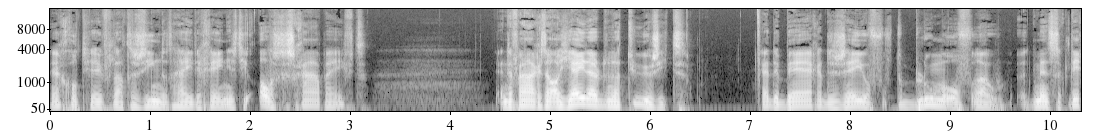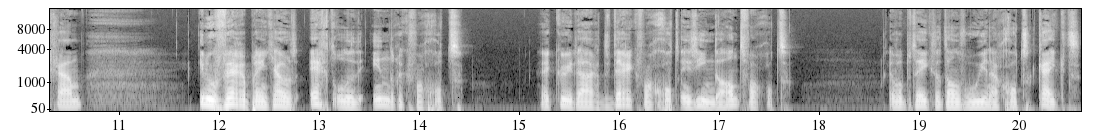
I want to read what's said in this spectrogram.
God heeft laten zien dat hij degene is die alles geschapen heeft. En de vraag is nou, als jij nou de natuur ziet, de bergen, de zee of de bloemen of nou, het menselijk lichaam, in hoeverre brengt jou dat echt onder de indruk van God? kun je daar het werk van God in zien, de hand van God? En wat betekent dat dan voor hoe je naar God kijkt?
